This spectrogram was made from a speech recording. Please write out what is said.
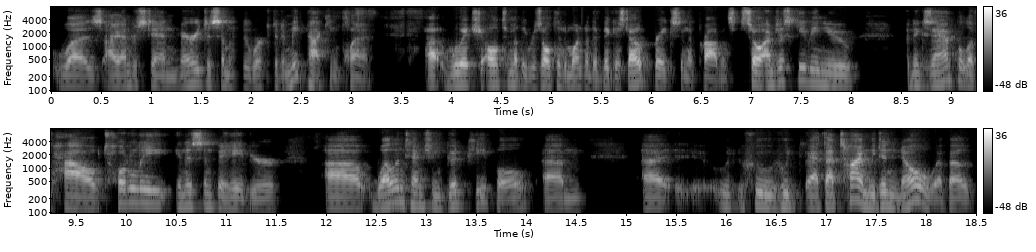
was, I understand, married to someone who worked at a meatpacking plant, uh, which ultimately resulted in one of the biggest outbreaks in the province. So I'm just giving you an example of how totally innocent behavior, uh, well-intentioned, good people um, uh, who, who at that time we didn't know about.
